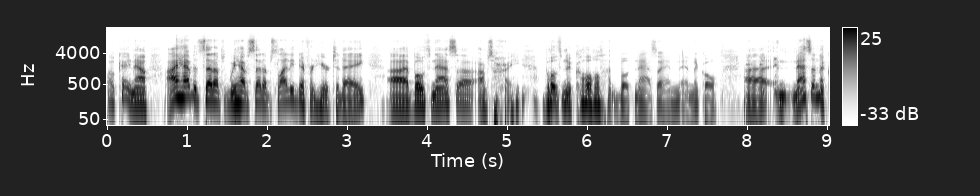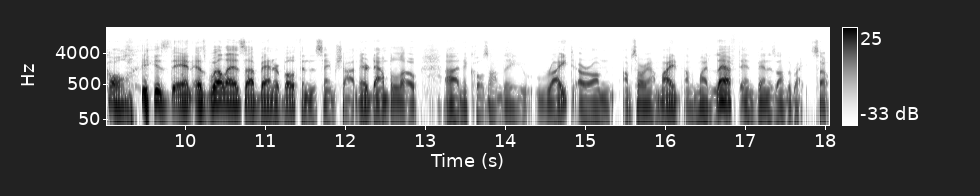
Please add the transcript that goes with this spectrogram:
Okay, now I have it set up. We have set up slightly different here today. Uh, both NASA, I'm sorry, both Nicole, both NASA and, and Nicole, uh, NASA Nicole is as well as uh, Ben are both in the same shot, and they're down below. Uh, Nicole's on the right, or on I'm sorry, on my on my left, and Ben is on the right. So,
